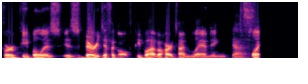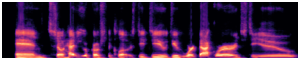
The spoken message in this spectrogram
for people is is very difficult. People have a hard time landing yes. plane. And so, how do you approach the close? Do, do you do you work backwards? Do you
